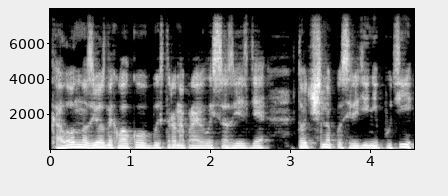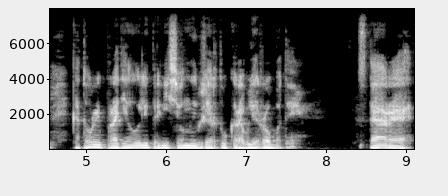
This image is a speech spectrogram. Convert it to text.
Колонна звездных волков быстро направилась в созвездие точно посередине пути, который проделали принесенные в жертву корабли-роботы. Старая,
